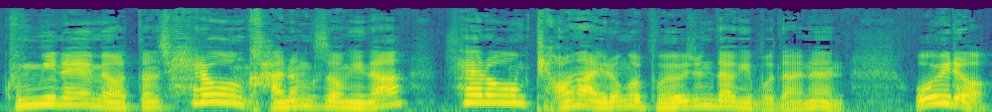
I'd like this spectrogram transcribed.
국민의힘의 어떤 새로운 가능성이나 새로운 변화 이런 걸 보여준다기보다는 오히려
